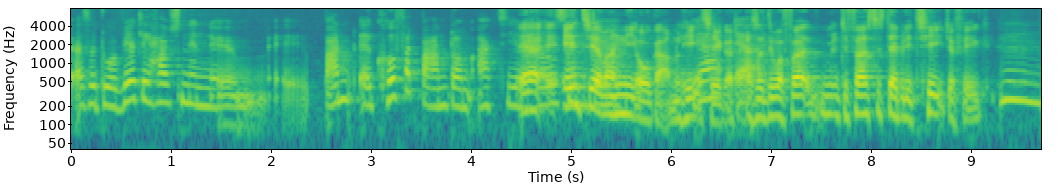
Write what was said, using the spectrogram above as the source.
altså, du har virkelig haft sådan en øh, barn, øh, kuffertbarndom-agtig. ja? Sådan indtil jeg var ni år gammel, helt Ja, sikkert. ja. Altså det var før, det første stabilitet, jeg fik. Mm.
